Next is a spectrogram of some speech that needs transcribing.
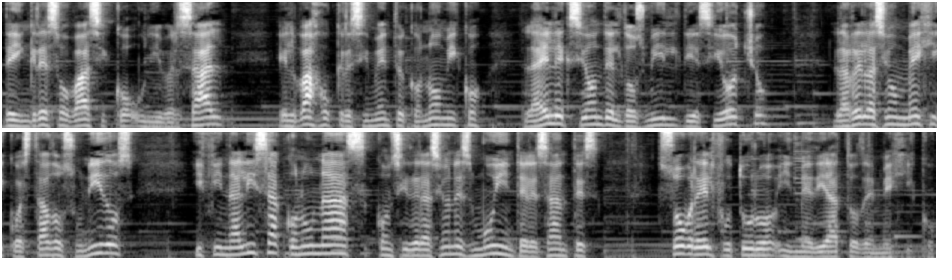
de ingreso básico universal, el bajo crecimiento económico, la elección del 2018, la relación México-Estados Unidos y finaliza con unas consideraciones muy interesantes sobre el futuro inmediato de México.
